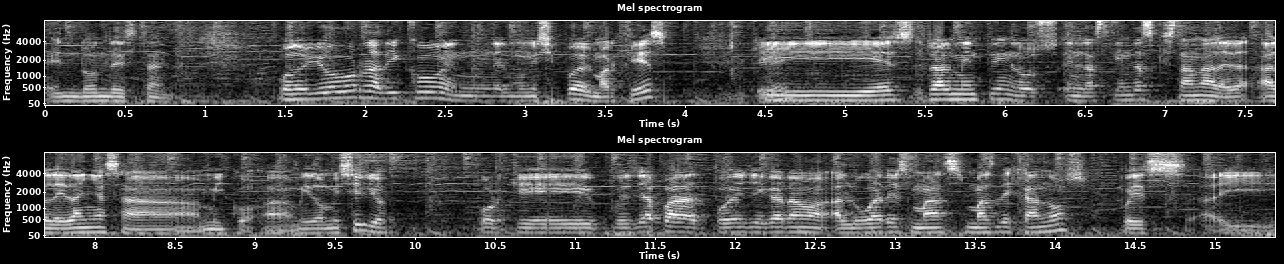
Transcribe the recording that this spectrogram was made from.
¿En dónde están? Bueno, yo radico en el municipio del Marqués y es realmente en, los, en las tiendas que están aleda- aledañas a mi, a mi domicilio. porque pues ya para poder llegar a, a lugares más, más lejanos, pues hay,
